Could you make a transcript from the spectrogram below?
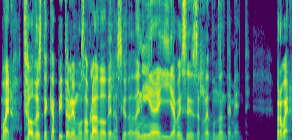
Bueno, todo este capítulo hemos hablado de la ciudadanía y a veces redundantemente. Pero bueno,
